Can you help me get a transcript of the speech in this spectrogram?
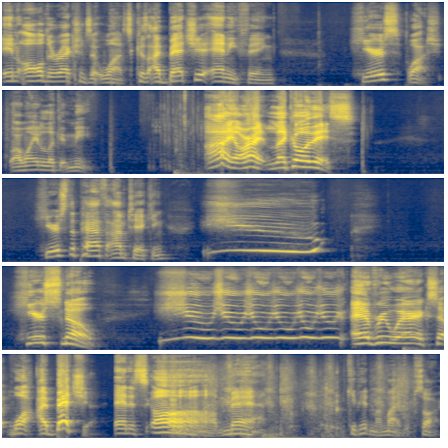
in all directions at once. Because I bet you anything. Here's, watch. I want you to look at me. Aye, alright, let go of this. Here's the path I'm taking. Here's snow. Everywhere except what? I bet you. And it's, oh, man. I keep hitting my mic. I'm sorry.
